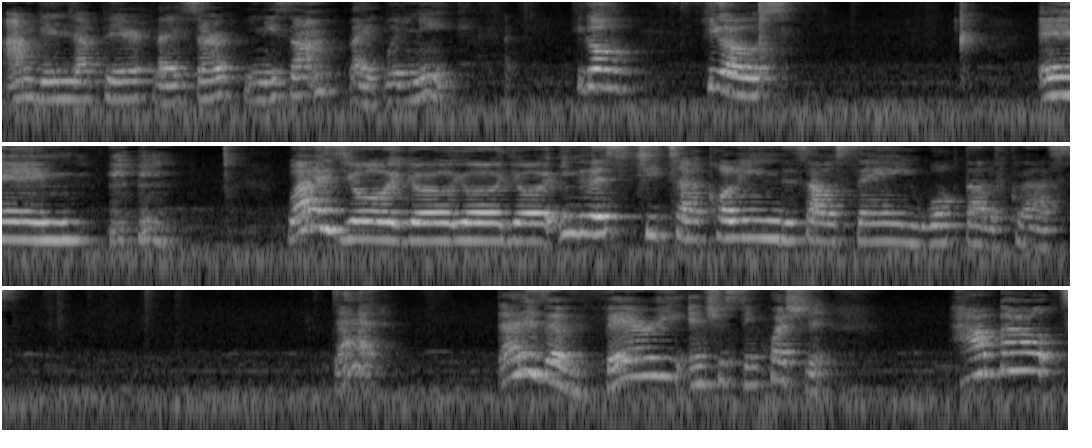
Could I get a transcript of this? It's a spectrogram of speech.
I'm getting up here like, sir, you need something? Like, what do you need? He go, he goes, um, why is your your your your English teacher calling this out saying you walked out of class? Dad, that is a very interesting question. How about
